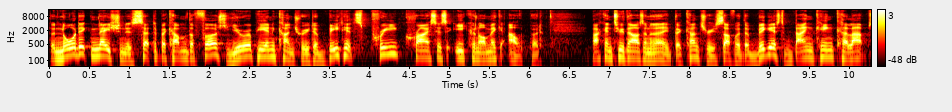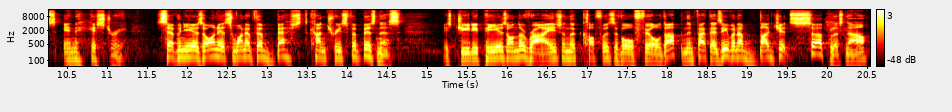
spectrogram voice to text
The Nordic nation is set to become the first European country to beat its pre crisis economic output. Back in 2008, the country suffered the biggest banking collapse in history. Seven years on, it's one of the best countries for business. Its GDP is on the rise and the coffers have all filled up. And in fact, there's even a budget surplus now.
